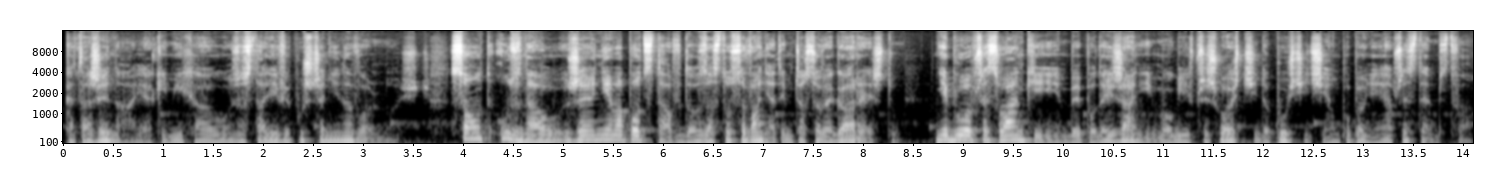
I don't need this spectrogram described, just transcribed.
Katarzyna, jak i Michał zostali wypuszczeni na wolność. Sąd uznał, że nie ma podstaw do zastosowania tymczasowego aresztu. Nie było przesłanki, by podejrzani mogli w przyszłości dopuścić się popełnienia przestępstwa.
